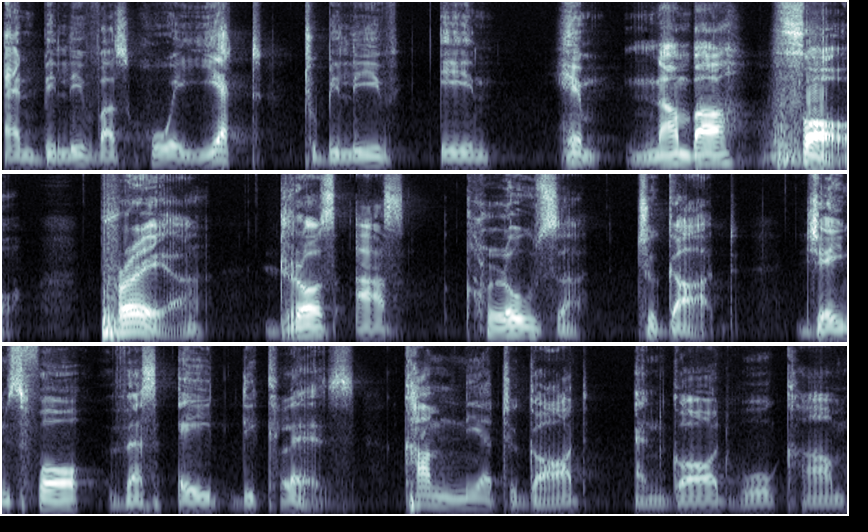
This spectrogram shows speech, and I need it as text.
and believers who are yet to believe in him. Number four, prayer draws us closer to God. James 4, verse 8 declares, Come near to God, and God will come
